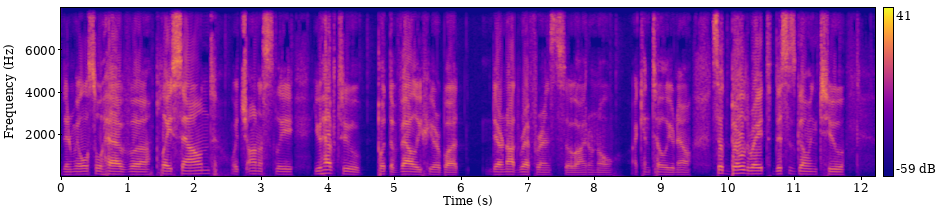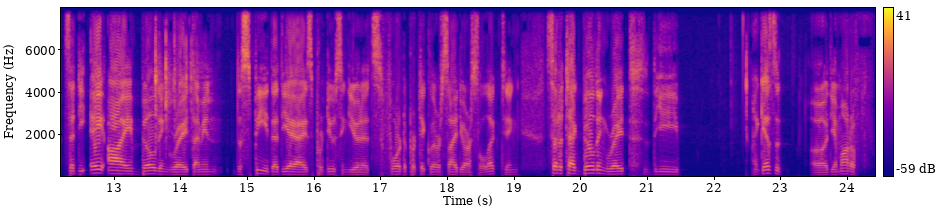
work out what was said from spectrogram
then we also have uh, play sound which honestly you have to put the value here but they're not referenced so I don't know I can tell you now set build rate this is going to set the AI building rate I mean the speed that the AI is producing units for the particular side you are selecting set attack building rate the I guess the, uh, the amount of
